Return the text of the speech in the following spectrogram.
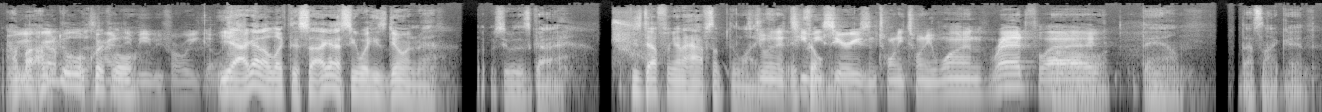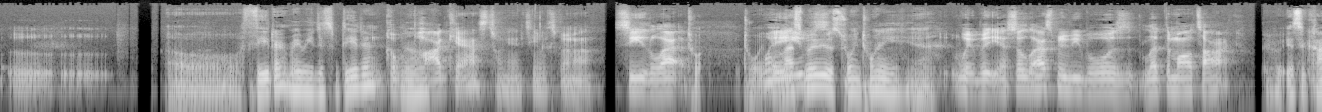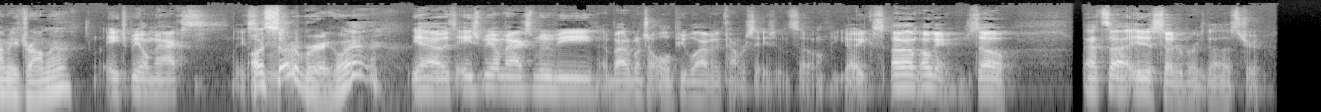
I'm, We I'm gonna do a little quick little. Before we go. Yeah, I gotta look this. up. I gotta see what he's doing, man. Let me see what this guy. He's definitely gonna have something like doing a TV filmed. series in 2021. Red flag. Oh, damn, that's not good. Oh, theater? Maybe he did some theater. A couple No. podcasts. 2019. What's going on? See the last. Tw- Tw- Waves. last movie was 2020. Yeah, Wait, but yeah. So last movie was Let Them All Talk. it's a comedy drama. HBO Max. Oh, it's. Soderbergh. What? Yeah, it was HBO Max movie about a bunch of old people having a conversation. So yikes. Um. Okay. So that's uh. It is Soderbergh though. That's true.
